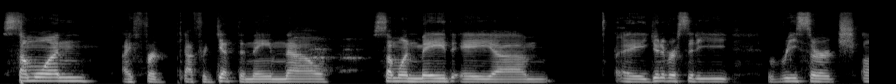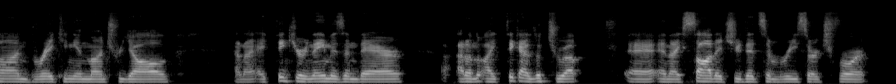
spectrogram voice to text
Someone I for I forget the name now. Someone made a um, a university research on breaking in Montreal, and I, I think your name is in there. I don't know. I think I looked you up, uh, and I saw that you did some research for.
